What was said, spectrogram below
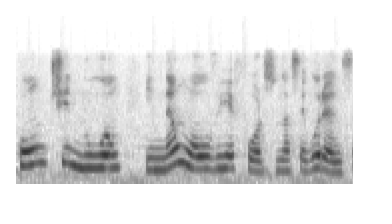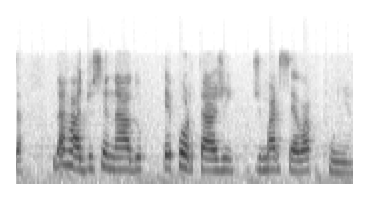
continuam e não houve reforço na segurança. Da Rádio Senado, reportagem de Marcela Cunha.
